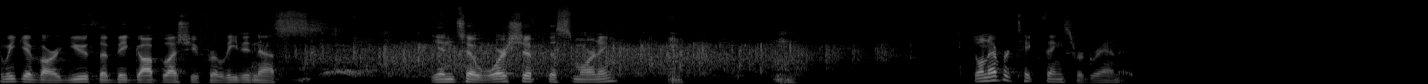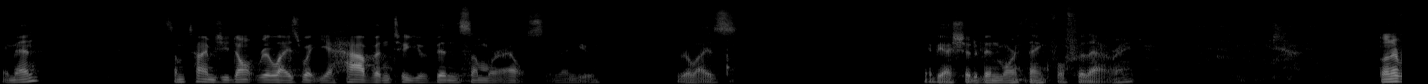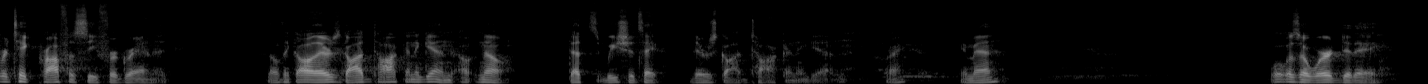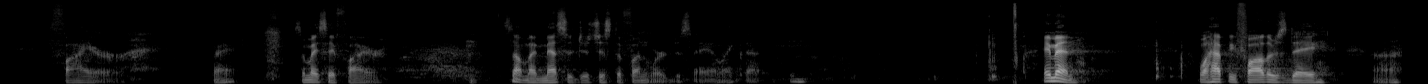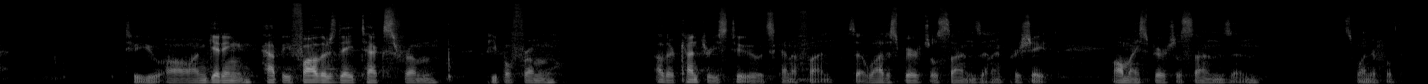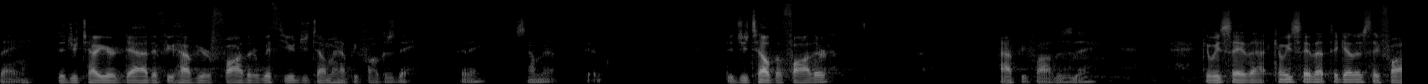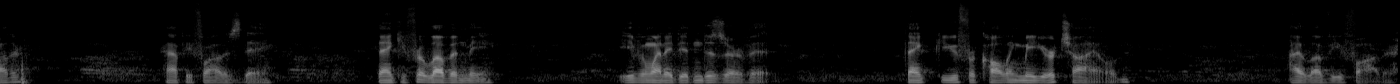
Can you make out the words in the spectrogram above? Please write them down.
Can we give our youth a big God bless you for leading us into worship this morning? Don't ever take things for granted. Amen? Sometimes you don't realize what you have until you've been somewhere else, and then you realize maybe I should have been more thankful for that, right? Don't ever take prophecy for granted. Don't think, oh, there's God talking again. Oh, no. That's we should say, there's God talking again. Right? Amen. What was a word today? Fire. Right? Somebody say fire. It's not my message, it's just a fun word to say. I like that. Amen. Well, happy Father's Day. Uh, to you all. I'm getting happy Father's Day texts from people from other countries too. It's kind of fun. So a lot of spiritual sons, and I appreciate all my spiritual sons, and it's a wonderful thing. Did you tell your dad if you have your father with you? Did you tell him Happy Father's Day today? Sound that good? Did you tell the father Happy Father's Day? Can we say that? Can we say that together? Say, Father, Happy Father's Day. Thank you for loving me, even when I didn't deserve it. Thank you for calling me your child. I love you, Father.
